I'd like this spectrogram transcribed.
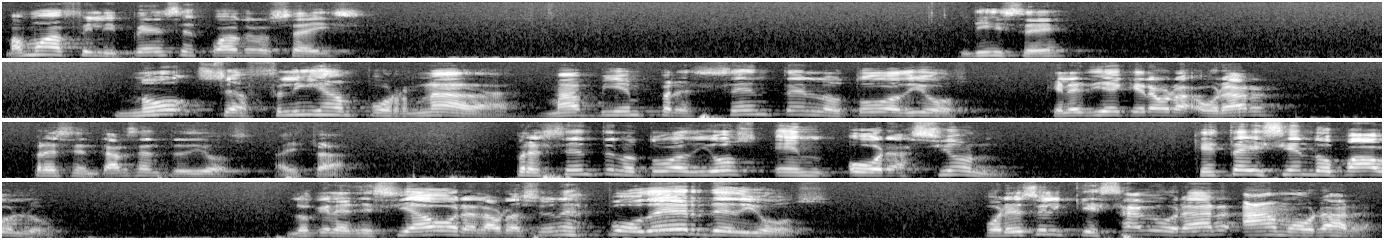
Vamos a Filipenses 4.6 dice, no se aflijan por nada, más bien preséntenlo todo a Dios. ¿Qué les dije que era orar? Presentarse ante Dios. Ahí está. Preséntenlo todo a Dios en oración. ¿Qué está diciendo Pablo? Lo que les decía ahora, la oración es poder de Dios. Por eso el que sabe orar, ama orar.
